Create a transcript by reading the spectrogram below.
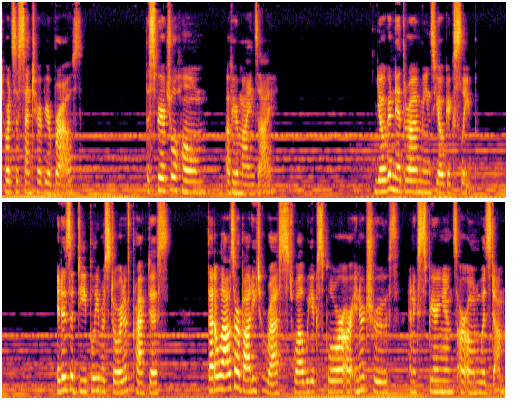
towards the center of your brows, the spiritual home of your mind's eye. Yoga Nidra means yogic sleep. It is a deeply restorative practice that allows our body to rest while we explore our inner truth and experience our own wisdom.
